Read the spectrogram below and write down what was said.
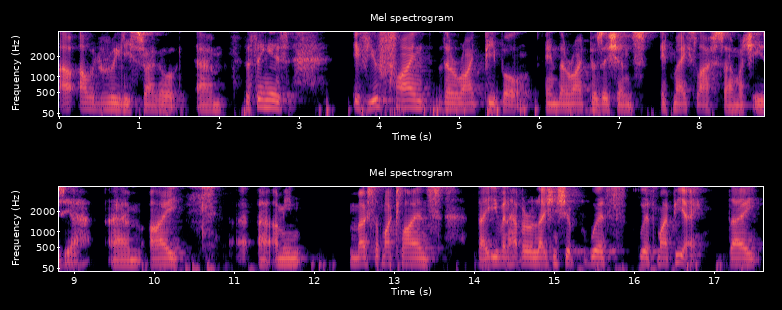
I, I would really struggle. Um, the thing is, if you find the right people in the right positions, it makes life so much easier. Um, I, uh, I mean, most of my clients they even have a relationship with with my PA. They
